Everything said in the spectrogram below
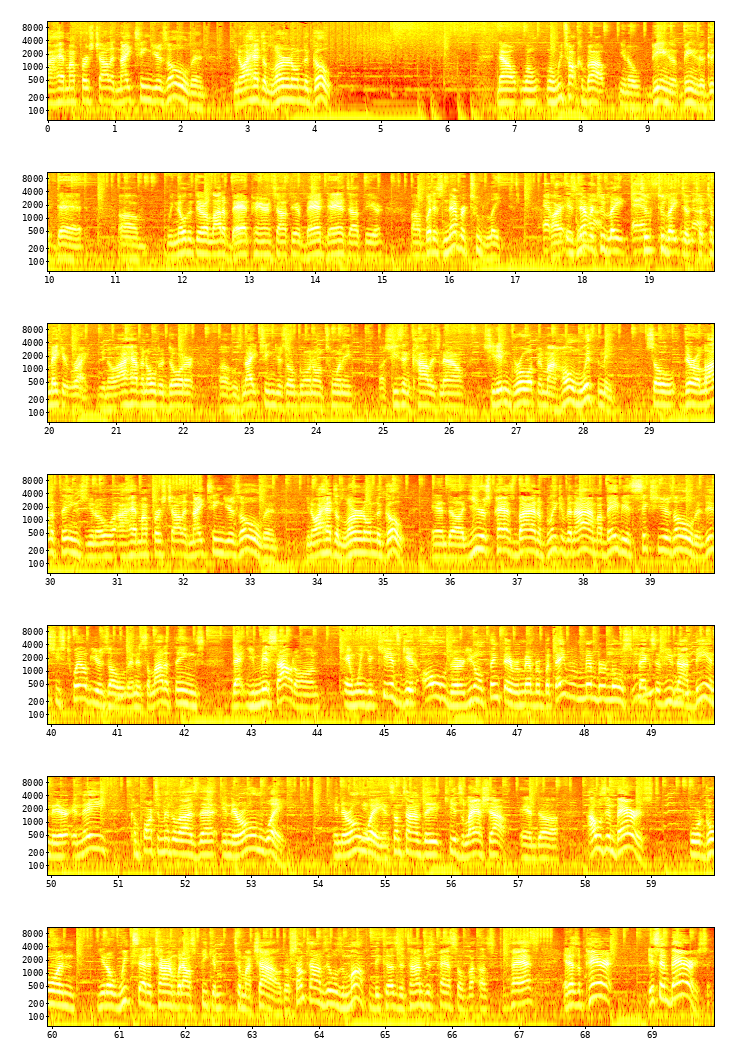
I had my first child at 19 years old, and you know I had to learn on the go. Now, when when we talk about you know being a being a good dad, um, we know that there are a lot of bad parents out there, bad dads out there, uh, but it's never too late. Absolutely All right, it's never not. too late too, too late to, to, to make it right. You know, I have an older daughter uh, who's 19 years old, going on 20. Uh, she's in college now. She didn't grow up in my home with me. So there are a lot of things, you know, I had my first child at 19 years old and, you know, I had to learn on the go. And uh, years passed by in a blink of an eye. My baby is six years old and then she's 12 years old. And it's a lot of things that you miss out on. And when your kids get older, you don't think they remember, but they remember little specks of you not being there and they compartmentalize that in their own way in their own Yeah. way and sometimes they kids lash out and uh, i was embarrassed for going you know weeks at a time without speaking to my child. Or sometimes it was a month because the time just passed so uh, fast. And as a parent it's embarrassing.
